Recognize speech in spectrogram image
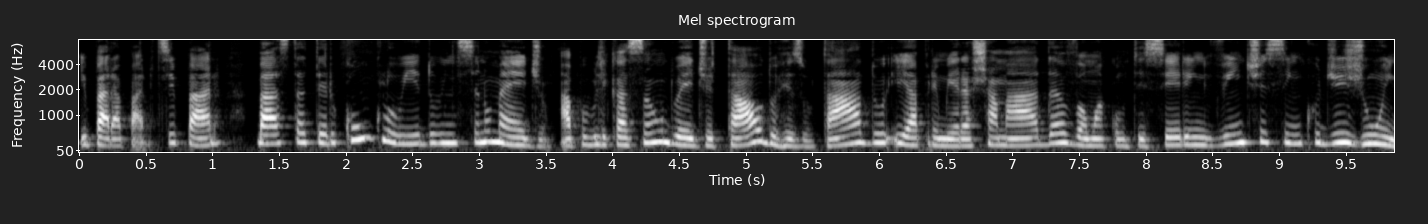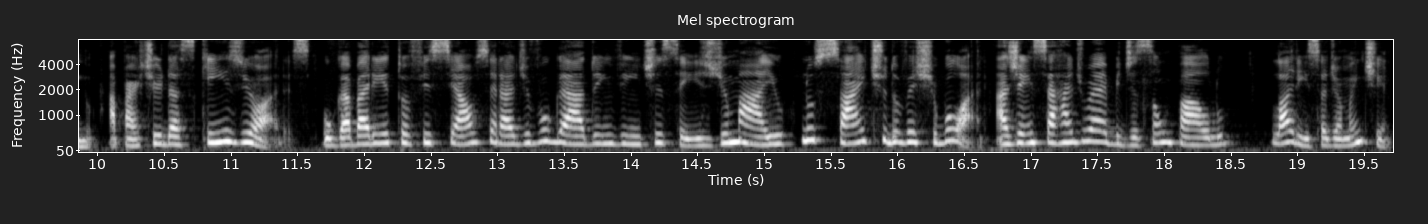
e para participar basta ter concluído o ensino médio. A publicação do edital do resultado e a primeira chamada vão acontecer em 25 de junho, a partir das 15 horas. O gabarito oficial será divulgado em 26 de maio no site do vestibular. Agência Rádio Web de São Paulo, Larissa Diamantino.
